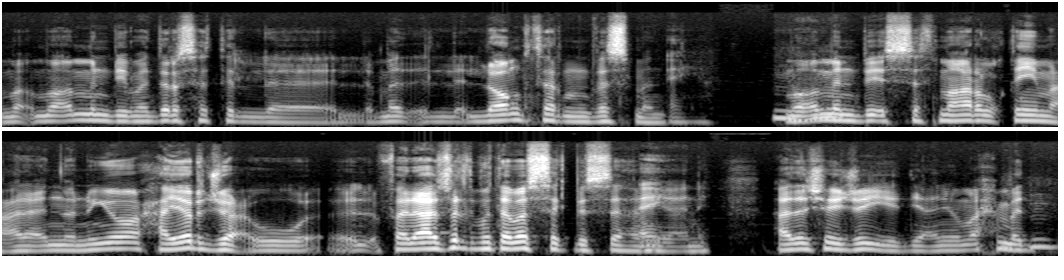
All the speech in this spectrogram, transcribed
مؤمن بمدرسة ال long term investment مم. مؤمن باستثمار القيمة على إنه نيو حيرجع و... فلا زلت متمسك بالسهم أيوة. يعني. هذا شيء جيد يعني. ام أحمد مم.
